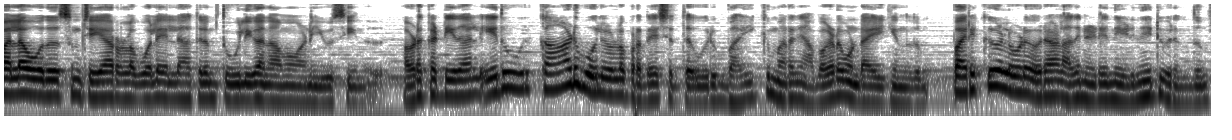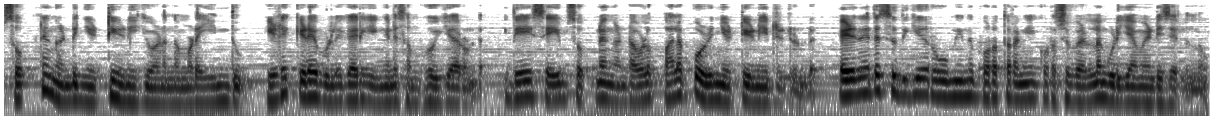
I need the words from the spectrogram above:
പല ഓതേഴ്സും ചെയ്യാറുള്ള പോലെ എല്ലാത്തിലും തൂലിക നാമമാണ് യൂസ് ചെയ്യുന്നത്. അവിടെ കട്ട് ചെയ്താൽ ഏതോ ഒരു കാട് പോലെയുള്ള പ്രദേശത്ത് ഒരു ബൈക്ക് മറിഞ്ഞ് അപകടം ഉണ്ടായിരിക്കുന്നതും പരിക്കുകളോടെ ഒരാൾ അതിനിടയിൽ നിന്ന് എഴുന്നേറ്റ് വരുന്നതും സ്വപ്നം കണ്ട് ഞെട്ടി എണീക്കുവാണ് നമ്മുടെ ഹിന്ദു ഇടയ്ക്കിടെ പുള്ളിക്കാരിക്ക് ഇങ്ങനെ സംഭവിക്കാറുണ്ട്. ഇതേ സെയിം സ്വപ്നം കണ്ട് അവൾ പലപ്പോഴും ഞെട്ടി എണീറ്റിട്ടുണ്ട്. എഴുന്നേറ്റ സ്ഥിതിക്ക് റൂമിൽ നിന്ന് പുറത്തിറങ്ങി കുറച്ച് വെള്ളം കുടിക്കാൻ വേണ്ടി ചെല്ലുന്നു.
